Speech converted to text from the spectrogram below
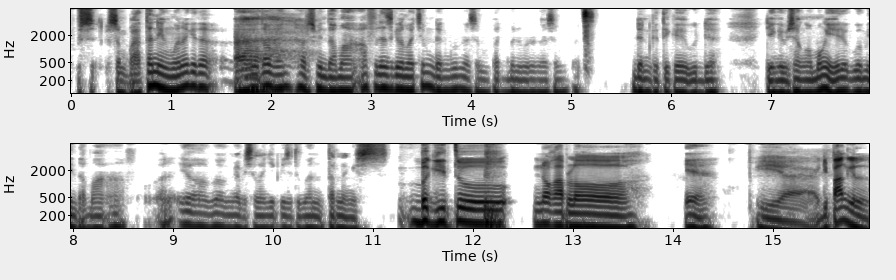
kes- kesempatan yang mana kita Ah. tahu kan harus minta maaf dan segala macam dan gue nggak sempat benar-benar nggak sempat dan ketika udah dia nggak bisa ngomong ya udah gue minta maaf ya gue nggak bisa lanjut ke situ gue ntar nangis Begitu nyokap lo ya iya dipanggil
